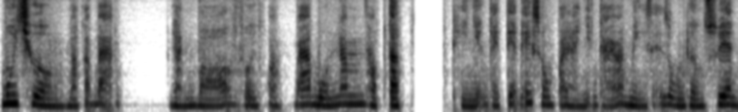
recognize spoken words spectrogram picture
môi trường mà các bạn gắn bó với khoảng 3 4 năm học tập thì những cái tiện ích xung quanh là những cái mà mình sẽ dùng thường xuyên.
